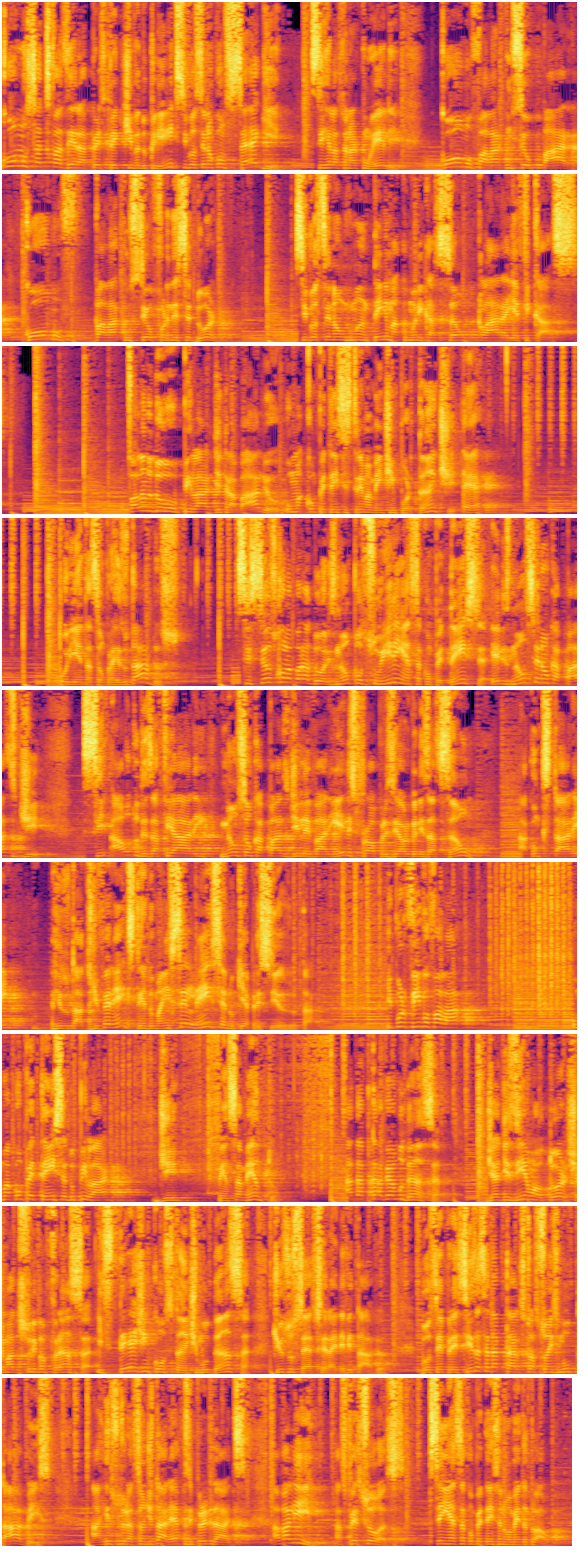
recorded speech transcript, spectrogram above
Como satisfazer a perspectiva do cliente se você não consegue se relacionar com ele? Como falar com seu par? Como falar com seu fornecedor? Se você não mantém uma comunicação clara e eficaz. Falando do pilar de trabalho, uma competência extremamente importante é orientação para resultados. Se seus colaboradores não possuírem essa competência, eles não serão capazes de se autodesafiarem, não são capazes de levarem eles próprios e a organização a conquistarem resultados diferentes, tendo uma excelência no que é preciso, tá? Por fim, vou falar uma competência do pilar de pensamento adaptável à mudança. Já dizia um autor chamado Sullivan França: esteja em constante mudança que o sucesso será inevitável. Você precisa se adaptar a situações mutáveis, à reestruturação de tarefas e prioridades. Avalie as pessoas sem essa competência no momento atual.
